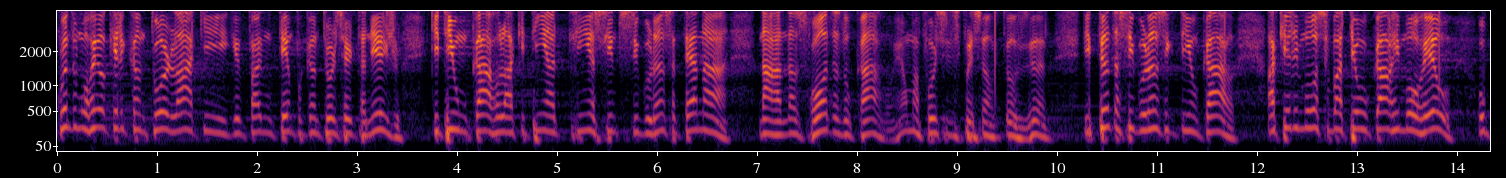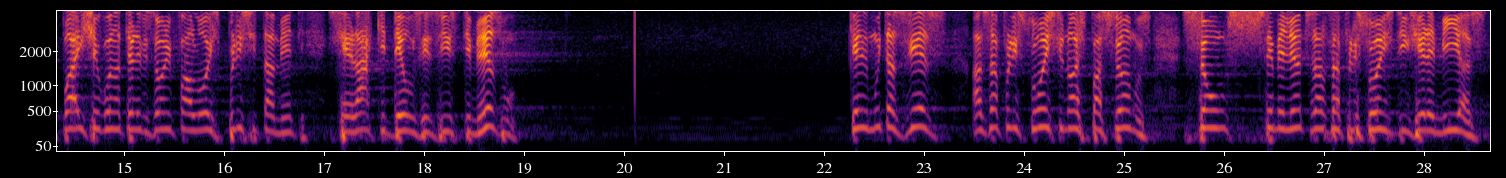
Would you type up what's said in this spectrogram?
Quando morreu aquele cantor lá, que, que faz um tempo cantor sertanejo, que tinha um carro lá que tinha, tinha cinto de segurança até na, na, nas rodas do carro, é uma força de expressão que estou usando, de tanta segurança que tinha o carro. Aquele moço bateu o carro e morreu. O pai chegou na televisão e falou explicitamente: será que Deus existe mesmo? Que muitas vezes as aflições que nós passamos são semelhantes às aflições de Jeremias.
